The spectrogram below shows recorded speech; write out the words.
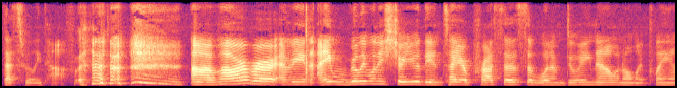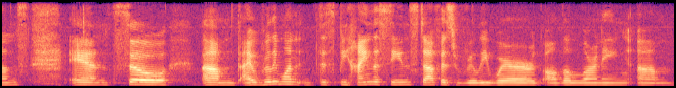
that's really tough. um, however, I mean, I really want to show you the entire process of what I'm doing now and all my plans. And so um, I really want this behind the scenes stuff is really where all the learning um,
